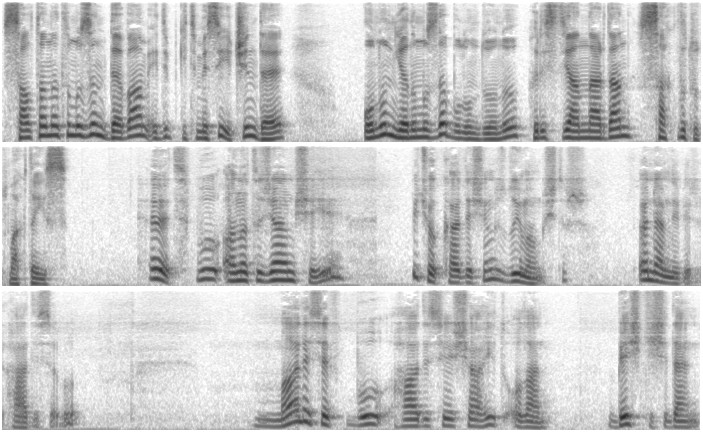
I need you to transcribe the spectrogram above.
Saltanatımızın devam edip gitmesi için de onun yanımızda bulunduğunu Hristiyanlardan saklı tutmaktayız.'' Evet, bu anlatacağım şeyi birçok kardeşimiz duymamıştır. Önemli bir hadise bu. Maalesef bu hadiseye şahit olan beş kişiden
